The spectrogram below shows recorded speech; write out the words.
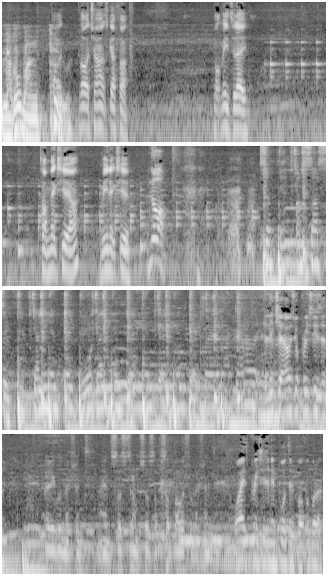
Level 1, 2. Not a chance, Gaffer. Not me today. Tom, next year, huh? Me next year. No. So, yeah, I'm saucy. Caliente, more caliente, caliente, caliente. Galicia, how's your pre-season? Very good, my friend. I am so strong, so so, so powerful, my friend. Why is pre-season important for a footballer?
